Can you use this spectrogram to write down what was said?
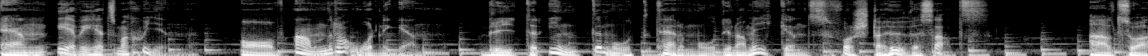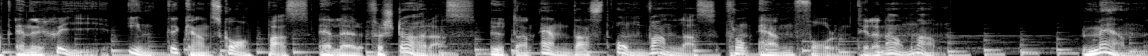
En evighetsmaskin av andra ordningen bryter inte mot termodynamikens första huvudsats Alltså att energi inte kan skapas eller förstöras utan endast omvandlas från en form till en annan. Men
